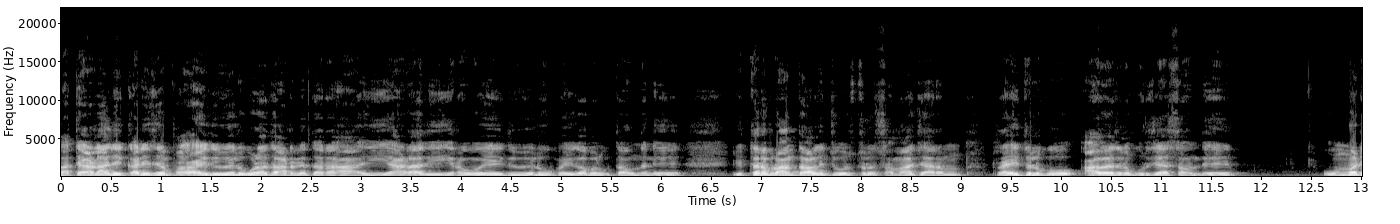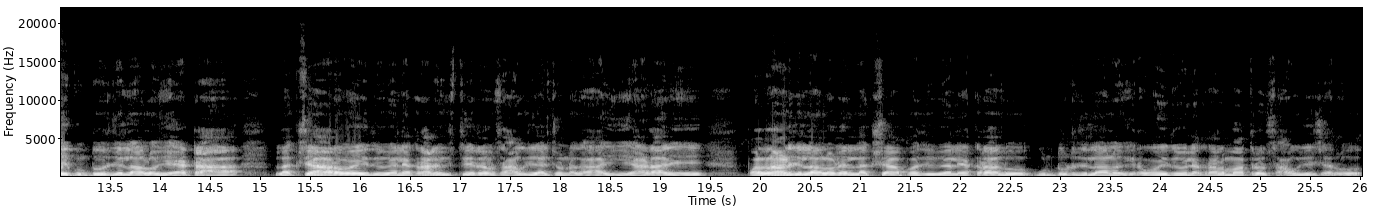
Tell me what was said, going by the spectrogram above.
గతేడాది కనీసం పదహైదు వేలు కూడా దాటని ధర ఈ ఏడాది ఇరవై ఐదు వేలు పైగా పలుకుతూ ఉందని ఇతర ప్రాంతాల నుంచి వస్తున్న సమాచారం రైతులకు ఆవేదన గురి చేస్తూ ఉంది. ఉమ్మడి గుంటూరు జిల్లాలో ఏటా లక్ష అరవై ఐదు వేల ఎకరాల విస్తీర్ణం సాగు చేయాల్సి ఉండగా ఈ ఏడాది పల్నాడు జిల్లాలోనే లక్ష పది వేల ఎకరాలు గుంటూరు జిల్లాలో ఇరవై ఐదు వేల ఎకరాలు మాత్రం సాగు చేశారు.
